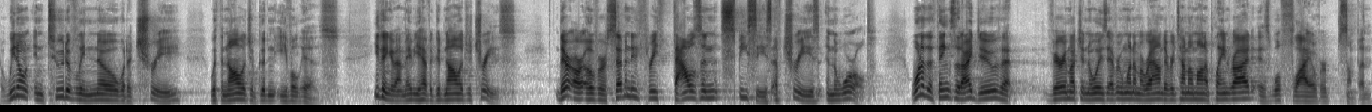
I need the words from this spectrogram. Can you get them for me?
We don't intuitively know what a tree with the knowledge of good and evil is. You think about it, maybe you have a good knowledge of trees. There are over 73,000 species of trees in the world. One of the things that I do that very much annoys everyone I'm around every time I'm on a plane ride is we'll fly over something.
